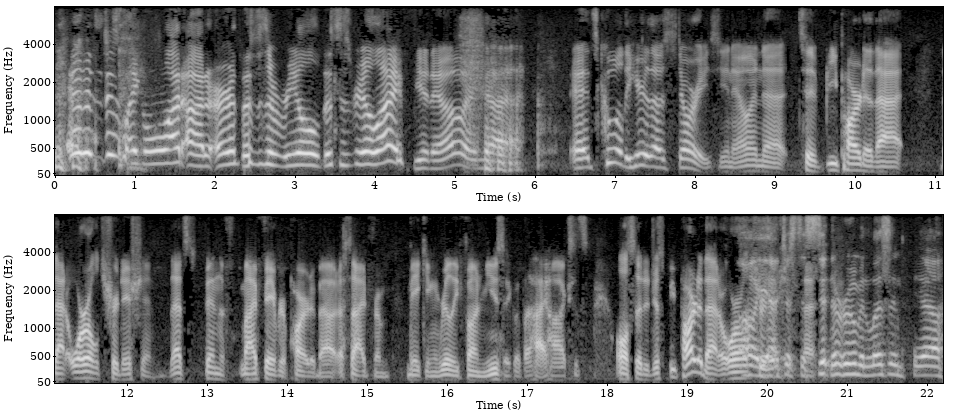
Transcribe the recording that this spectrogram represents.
and it's just like what on earth? This is a real this is real life, you know? And uh it's cool to hear those stories, you know, and uh, to be part of that that oral tradition. That's been the, my favorite part about aside from making really fun music with the High Hawks. It's also to just be part of that oral Oh tradition. yeah, just to sit in the room and listen. Yeah.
